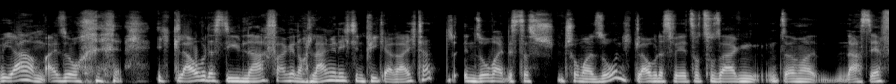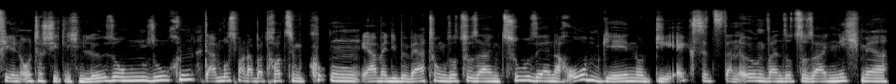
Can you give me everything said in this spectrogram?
Ja, also ich glaube, dass die Nachfrage noch lange nicht den Peak erreicht hat. Insoweit ist das schon mal so. Und ich glaube, dass wir jetzt sozusagen sagen wir, nach sehr vielen unterschiedlichen Lösungen suchen. Da muss man aber trotzdem gucken, ja, wenn die Bewertungen sozusagen zu sehr nach oben gehen und die Exits dann irgendwann sozusagen nicht mehr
